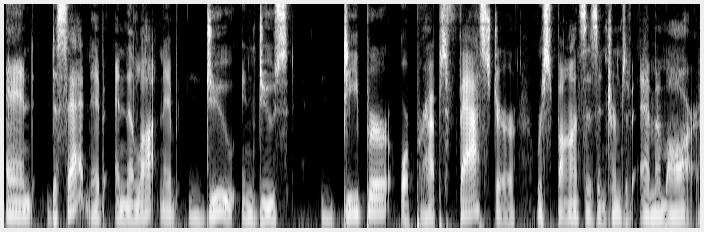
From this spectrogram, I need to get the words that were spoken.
And dasatinib and nilotinib do induce deeper or perhaps faster responses in terms of MMR.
